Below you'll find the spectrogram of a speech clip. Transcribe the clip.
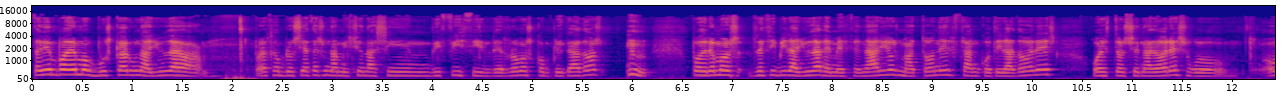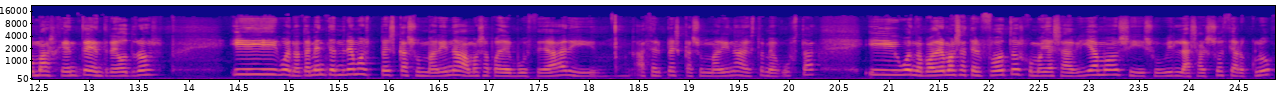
También podremos buscar una ayuda, por ejemplo, si haces una misión así difícil de robos complicados, podremos recibir ayuda de mercenarios, matones, francotiradores o extorsionadores o, más gente, entre otros. Y bueno, también tendremos pesca submarina, vamos a poder bucear y hacer pesca submarina, esto me gusta. Y bueno, podremos hacer fotos, como ya sabíamos, y subirlas al Social Club.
